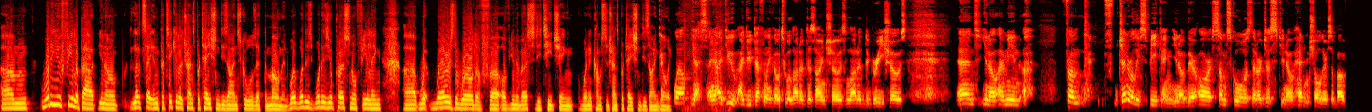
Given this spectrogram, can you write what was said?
Um, what do you feel about, you know, let's say in particular transportation design schools at the moment? What, what is, what is your personal feeling? Uh, wh- where is the world of, uh, of university teaching when it comes to transportation design going? Well, yes, I, I do. I do definitely go to a lot of design shows, a lot of degree shows. And, you know, I mean, from generally speaking, you know, there are some schools that are just, you know, head and shoulders above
